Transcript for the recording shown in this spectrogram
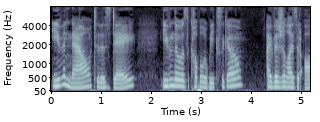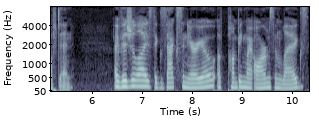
Even now, to this day, even though it was a couple of weeks ago, I visualize it often. I visualize the exact scenario of pumping my arms and legs,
